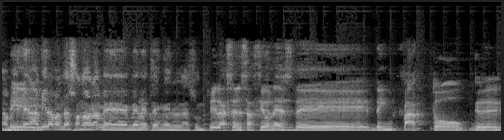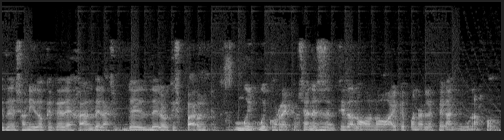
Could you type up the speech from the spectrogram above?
A mí, Y- me- a mí la banda sonora me, me mete en el asunto. Y las sensaciones de, de impacto, de- del sonido que te dejan, de, las, de, de los disparos, muy, muy correcto. O sea, en ese sentido no, no hay que ponerle pega a ningún al juego.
